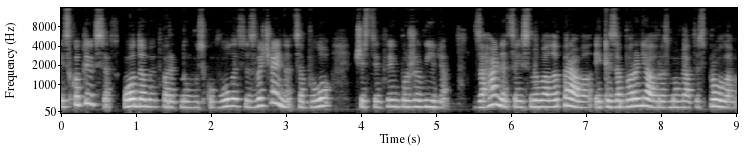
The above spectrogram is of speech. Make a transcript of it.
він скотився сходами, перетнув вузьку вулицю. Звичайно, це було чистітним божевіллям. Загально це існували правила, які забороняли розмовляти з пролами,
